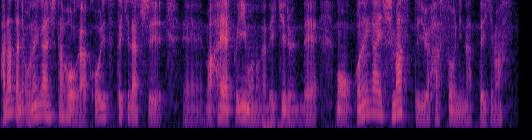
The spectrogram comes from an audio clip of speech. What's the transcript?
あなたにお願いした方が効率的だし、えー、まあ、早くいいものができるんでもうお願いしますっていう発想になっていきます。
